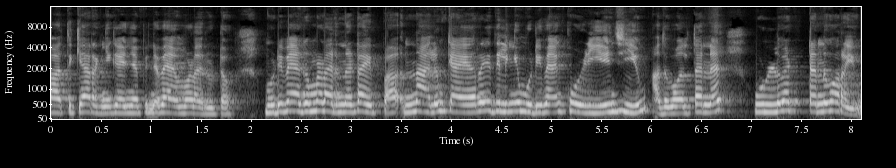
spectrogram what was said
ഭാഗത്തേക്ക് ഇറങ്ങി കഴിഞ്ഞാൽ പിന്നെ വേഗം വളരും കേട്ടോ മുടി വേഗം വളരുന്ന ടൈപ്പാ എന്നാലും കെയർ ചെയ്തില്ലെങ്കിൽ മുടി വേഗം കൊഴിയുകയും ചെയ്യും. അതുപോലെ തന്നെ ഉള്ളു പെട്ടെന്ന് കുറയും.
